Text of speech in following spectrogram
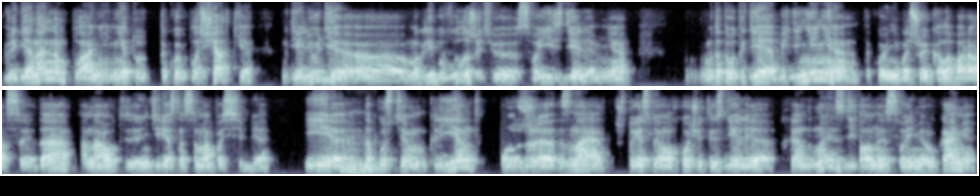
в региональном плане нету такой площадки, где люди могли бы выложить свои изделия. Мне вот эта вот идея объединения, такой небольшой коллаборации, да, она вот интересна сама по себе. И, угу. допустим, клиент, он уже знает, что если он хочет изделия handmade, сделанные своими руками,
